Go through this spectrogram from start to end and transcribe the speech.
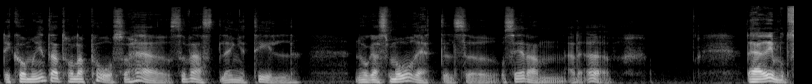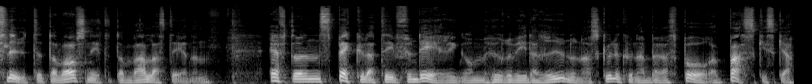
det kommer inte att hålla på så här så värst länge till. Några smårättelser och sedan är det över. Det här är mot slutet av avsnittet om Vallastenen. Efter en spekulativ fundering om huruvida runorna skulle kunna bära spår av baskiska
